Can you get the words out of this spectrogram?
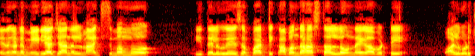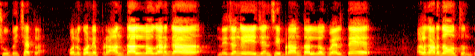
ఎందుకంటే మీడియా ఛానల్ మ్యాక్సిమమ్ ఈ తెలుగుదేశం పార్టీ కబంధ హస్తాల్లో ఉన్నాయి కాబట్టి వాళ్ళు కూడా చూపించట్ల. కొన్ని కొన్ని ప్రాంతాల్లో కనుక నిజంగా ఏజెన్సీ ప్రాంతాల్లోకి వెళ్తే వాళ్ళకి అర్థమవుతుంది.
